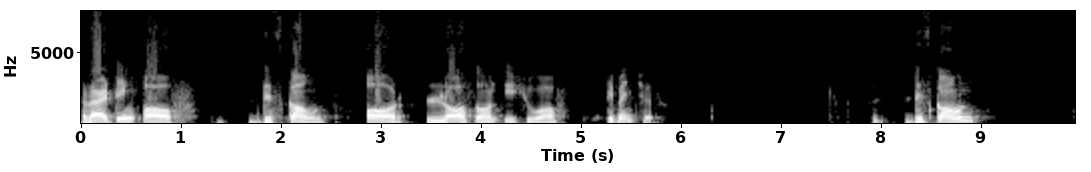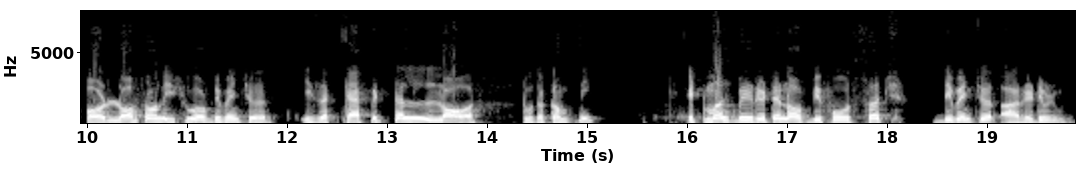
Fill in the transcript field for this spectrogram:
writing of discount or loss on issue of debenture. Discount or loss on issue of debenture is a capital loss to the company. It must be written off before such debenture are redeemed.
